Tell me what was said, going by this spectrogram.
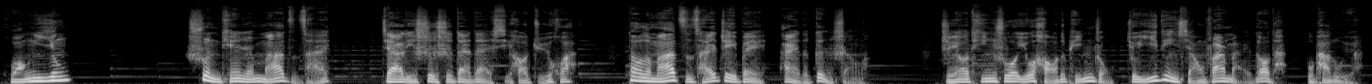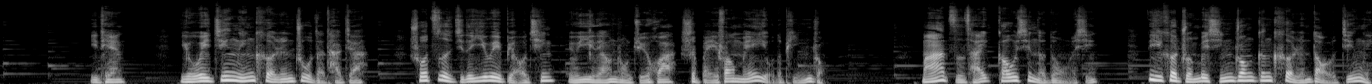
黄英，顺天人马子才，家里世世代代喜好菊花。到了马子才这辈，爱得更深了。只要听说有好的品种，就一定想法买到它，不怕路远。一天，有位精灵客人住在他家，说自己的一位表亲有一两种菊花是北方没有的品种。马子才高兴地动了心，立刻准备行装跟客人到了京里。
